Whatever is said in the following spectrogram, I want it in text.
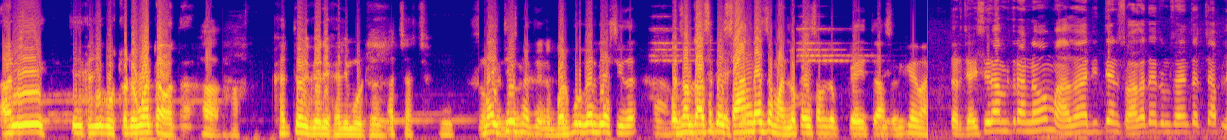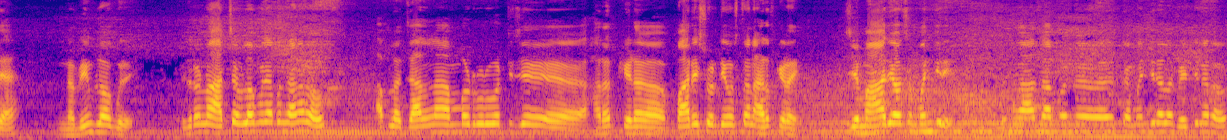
आणि त्याच्याखाली एक छोटा वाटा होता. हा हा. खतळ घरे खाली मोठं. अच्छा अच्छा. नाही तेच ना ते भरपूर गर्दी असते इथं. पण समजा असं काही सांगायचं म्हटलं काही समजा काही तर असं. काय तर जय श्रीराम मित्रांनो माझं आदित्य आणि स्वागत आहे तुमचं आपल्या नवीन ब्लॉगमध्ये मित्रांनो आजच्या ब्लॉगमध्ये आपण जाणार आहोत आपलं जालना अंबड रोडवरती जे अं, हरदखेडा पारेश्वर देवस्थान हरदखेडा आहे. जे महादेवाचं मंदिर आहे तर मग आज आपण त्या मंदिराला भेट देणार आहोत.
